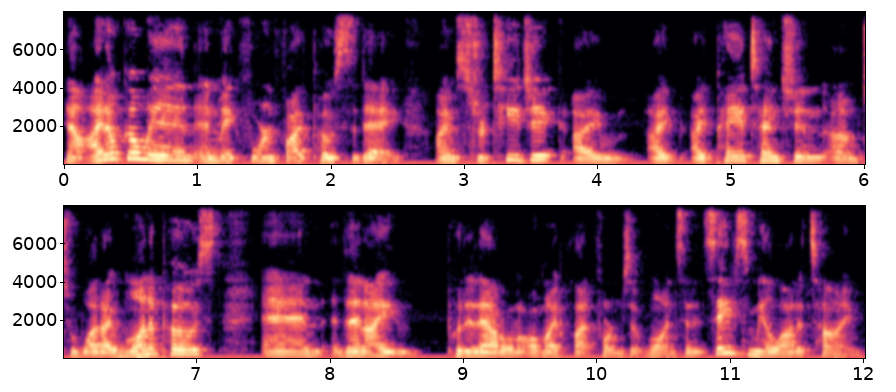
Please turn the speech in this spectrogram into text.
Now, I don't go in and make four and five posts a day. I'm strategic. I'm, I, I pay attention um, to what I want to post, and then I put it out on all my platforms at once. And it saves me a lot of time.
